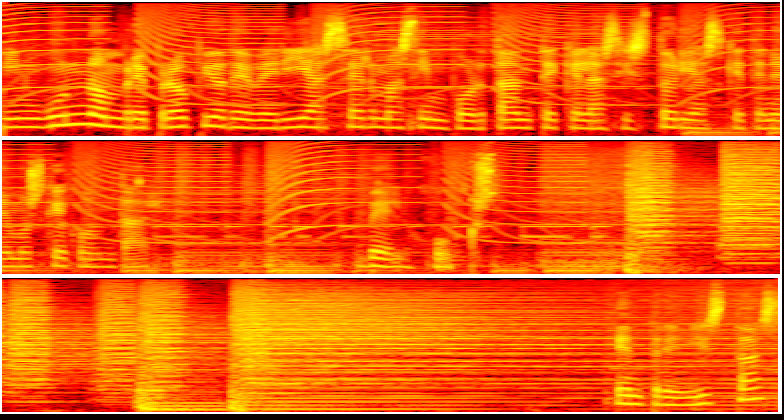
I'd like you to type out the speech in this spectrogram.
Ningún nombre propio debería ser más importante que las historias que tenemos que contar. Bell Hooks. Entrevistas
